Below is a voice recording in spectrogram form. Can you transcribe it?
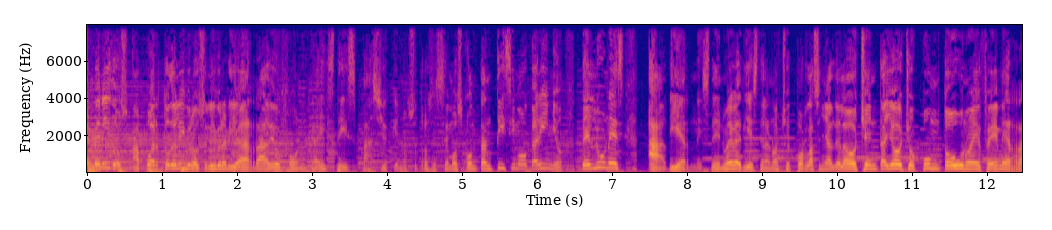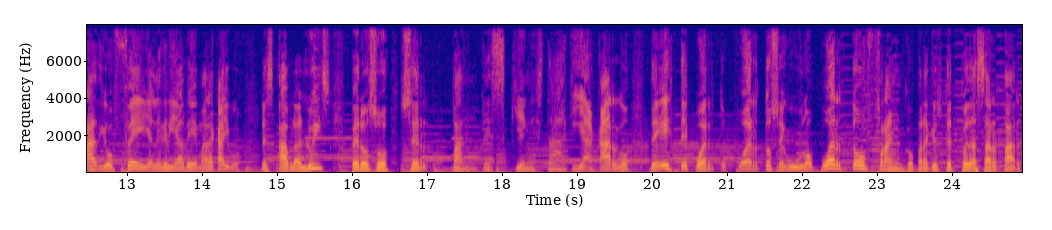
Bienvenidos a Puerto de Libros, Librería Radiofónica, este espacio que nosotros hacemos con tantísimo cariño de lunes a viernes, de 9 a 10 de la noche por la señal de la 88.1 FM Radio Fe y Alegría de Maracaibo. Les habla Luis Peroso Cervantes, quien está aquí a cargo de este puerto, puerto seguro, puerto franco, para que usted pueda zarpar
